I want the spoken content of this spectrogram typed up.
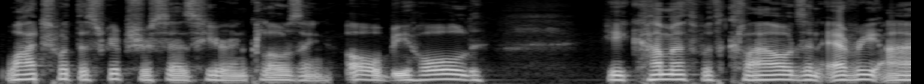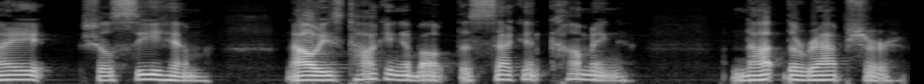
Watch what the scripture says here in closing. Oh, behold, he cometh with clouds, and every eye shall see him. Now he's talking about the second coming, not the rapture,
